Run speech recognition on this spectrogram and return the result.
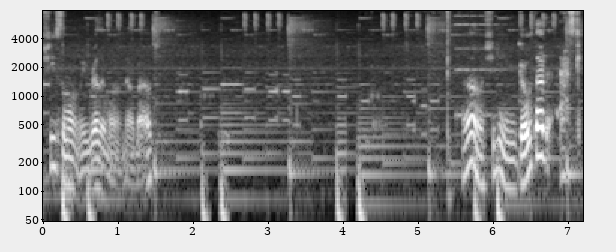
She's the one we really want to know about. Oh, she didn't even go without asking.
